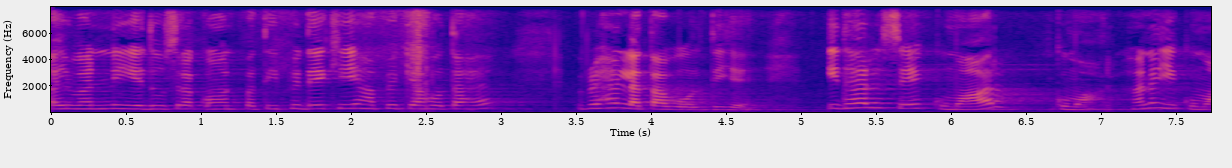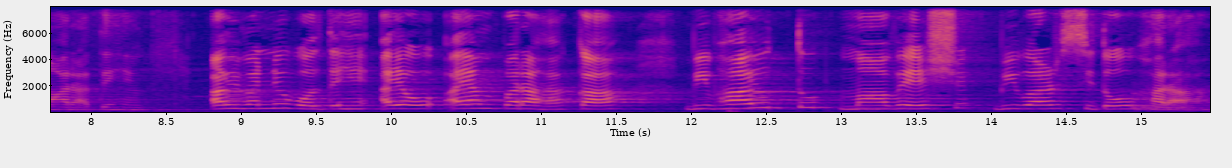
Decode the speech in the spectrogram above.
अभिमन्यु, ये दूसरा कौन पति? फिर देखिए यहाँ पे क्या होता है। ब्रहण लता बोलती है, इधर से कुमार कुमार। है ना? ये कुमार आते हैं। अभिमन्यु बोलते हैं, अयो अयम परा का विभायुत मावेश विवर्षितो हरा।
